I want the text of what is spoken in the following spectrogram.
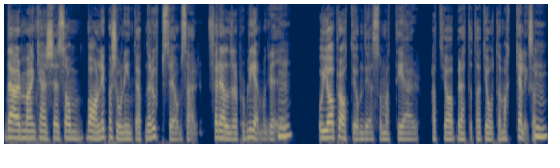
Där man kanske som vanlig person inte öppnar upp sig om så här, föräldraproblem och grejer. Mm. Och jag pratar ju om det som att det är att jag har berättat att jag åt en macka. Liksom. Mm.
